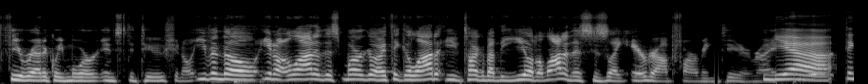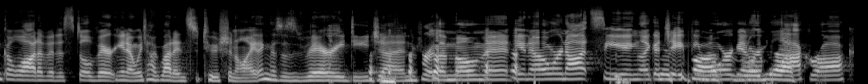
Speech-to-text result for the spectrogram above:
theoretically more institutional. Even though you know a lot of this margaux i think a lot of you talk about the yield a lot of this is like airdrop farming too right? Yeah i think a lot of it is still very you know we talk about institutional. I think this is very degen for the moment you know? We're not seeing like a it's jp possible, morgan or blackrock.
